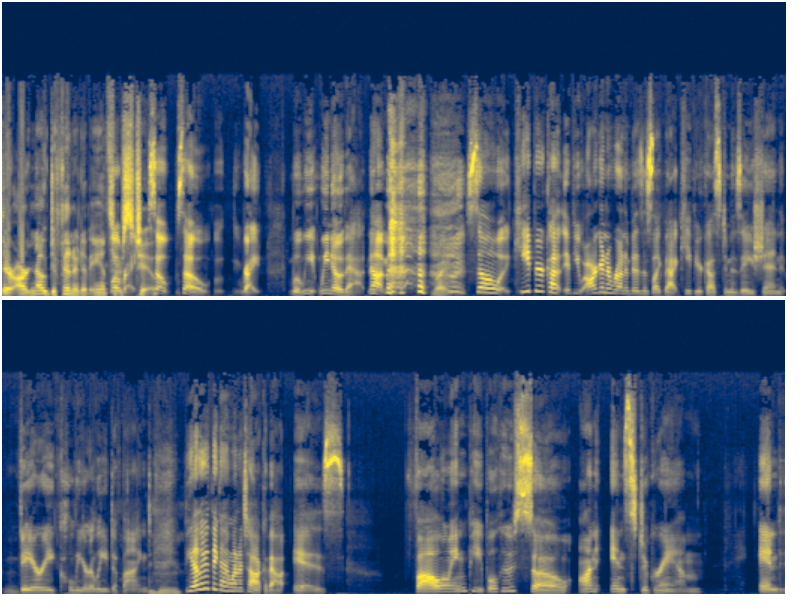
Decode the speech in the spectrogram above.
there are no definitive answers well, right. to. So, so right. Well, we we know that. Um, Right. So keep your cu- if you are going to run a business like that, keep your customization very clearly defined. Mhm. The other thing I want to talk about is following people who sew on Instagram and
